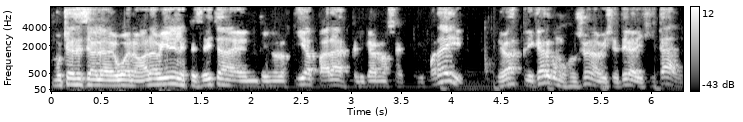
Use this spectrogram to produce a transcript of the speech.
muchas veces se habla de, bueno, ahora viene el especialista en tecnología para explicarnos esto. Y por ahí le va a explicar cómo funciona la billetera digital.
